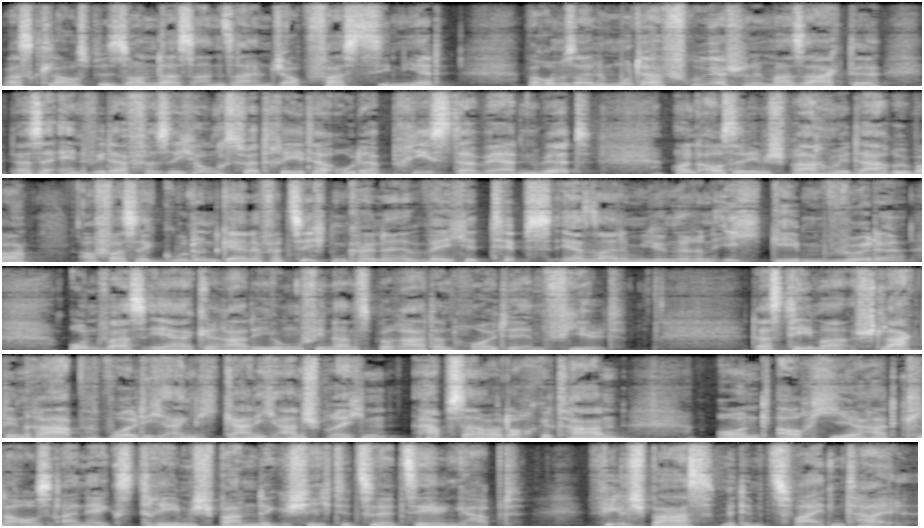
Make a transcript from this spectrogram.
was Klaus besonders an seinem Job fasziniert, warum seine Mutter früher schon immer sagte, dass er entweder Versicherungsvertreter oder Priester werden wird. Und außerdem sprachen wir darüber, auf was er gut und gerne verzichten könne, welche Tipps er seinem jüngeren Ich geben würde und was er gerade jungen Finanzberatern heute empfiehlt. Das Thema Schlag den Rab wollte ich eigentlich gar nicht ansprechen, hab's dann aber doch getan und auch hier hat Klaus eine extrem spannende Geschichte zu erzählen gehabt. Viel Spaß mit dem zweiten Teil.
